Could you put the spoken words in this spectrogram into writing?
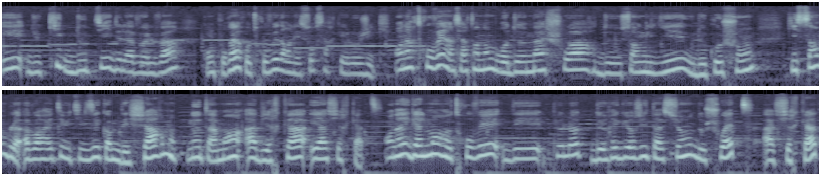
et du kit d'outils de la volva qu'on pourrait retrouver dans les sources archéologiques. On a retrouvé un certain nombre de mâchoires de sangliers ou de cochons qui semblent avoir été utilisés comme des charmes, notamment à Birka et à Firkat. On a également retrouvé des pelotes de régurgitation de chouettes à Firkat,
